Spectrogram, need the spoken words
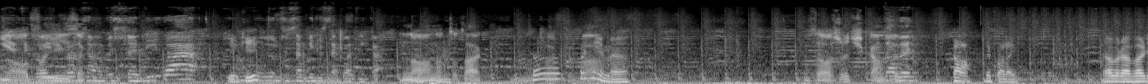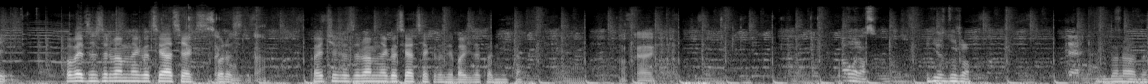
Nie, No, tylko odwalili im za- wystrzeliła i Dzięki. mówią, że zabili zakładnika. No, no to tak. No To chyba wchodzimy. Założyć. Gotowy? O, dokładaj. Dobra, wali... Powiedz, że zerwamy negocjacje, jak skoro... Sekundka. Powiedzcie, że zerwamy negocjacje, jak rozjebali zakładnika. Okej. Mało raz. Ich jest dużo. Do nody.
